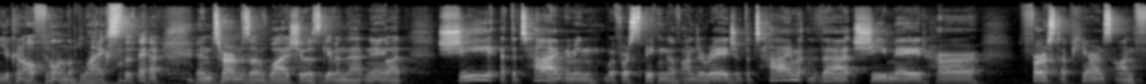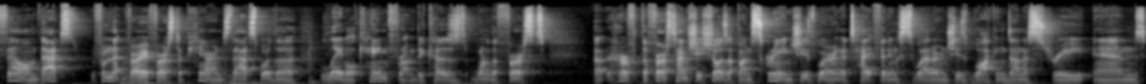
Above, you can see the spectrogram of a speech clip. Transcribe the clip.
you can all fill in the blanks there in terms of why she was given that name. But she, at the time, I mean, if we're speaking of underage, at the time that she made her first appearance on film, that's from that very first appearance, that's where the label came from because one of the first uh, her the first time she shows up on screen, she's wearing a tight fitting sweater and she's walking down a street. And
